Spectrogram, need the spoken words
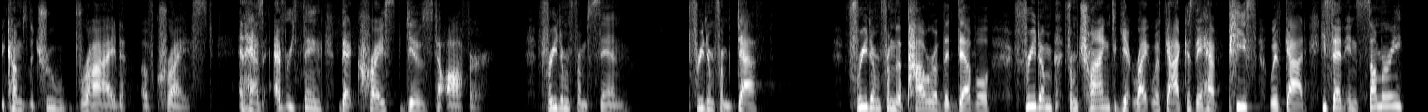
becomes the true bride of Christ and has everything that Christ gives to offer freedom from sin, freedom from death, freedom from the power of the devil, freedom from trying to get right with God because they have peace with God. He said, in summary,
